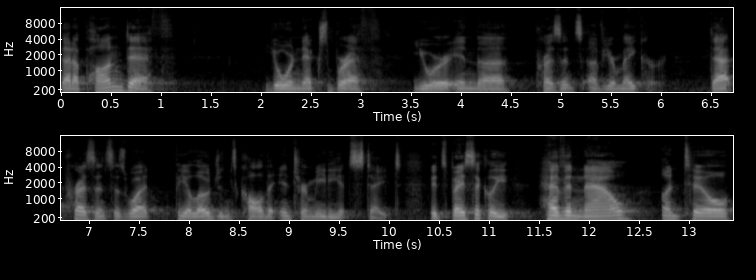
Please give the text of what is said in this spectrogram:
that upon death, your next breath, you are in the presence of your Maker. That presence is what theologians call the intermediate state. It's basically heaven now until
